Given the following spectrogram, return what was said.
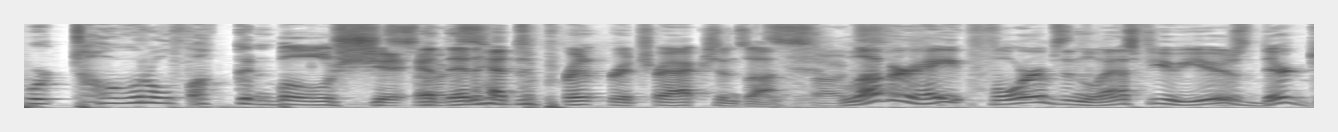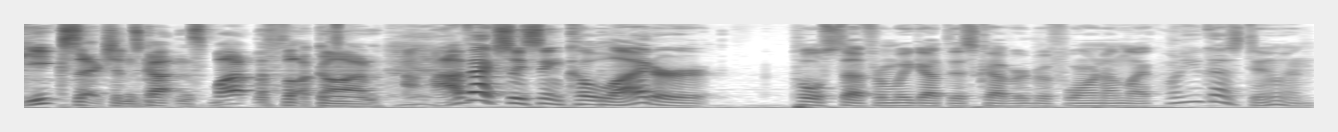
were total fucking bullshit, and then had to print retractions on. Sucks. Love or hate Forbes in the last few years, their geek section's gotten spot the fuck on. I've actually seen Collider pull stuff from We Got This Covered before, and I'm like, what are you guys doing?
